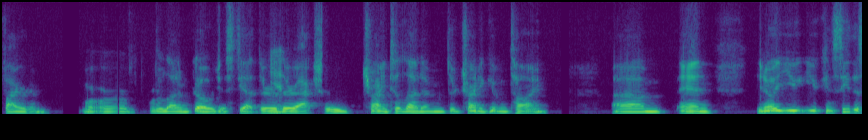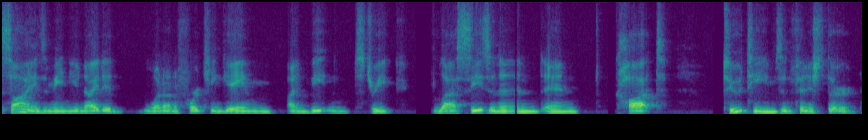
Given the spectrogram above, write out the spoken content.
fired him or, or, or let him go just yet. They're yeah. they're actually trying to let him. They're trying to give him time. Um, and you know, you you can see the signs. I mean, United went on a 14 game unbeaten streak last season and and caught two teams and finished third.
